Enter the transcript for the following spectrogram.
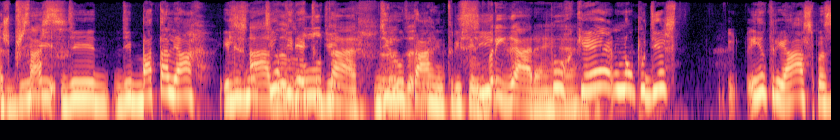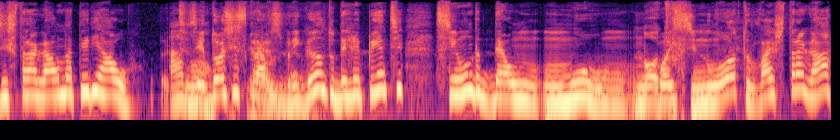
de, de, de, batalhar. Eles não ah, tinham direito lutar, de, de lutar de, entre sim, si. brigarem. Porque é. não podia, entre aspas, estragar o material. Ah, Quer dizer, dois escravos é, brigando, de repente, se um der um, um murro, um no, coisa assim, no outro, vai estragar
